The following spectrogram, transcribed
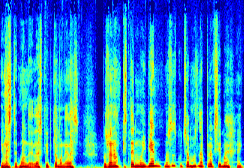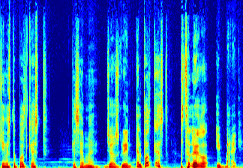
en este mundo de las criptomonedas. Pues bueno, que estén muy bien. Nos escuchamos la próxima aquí en este podcast que se llama Josh Green, el podcast. Hasta luego y bye.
